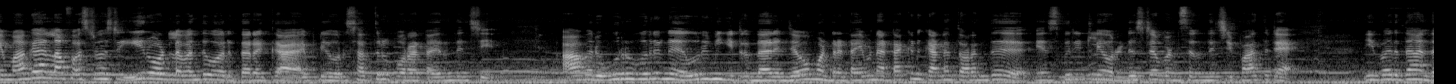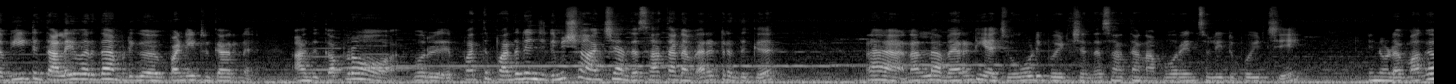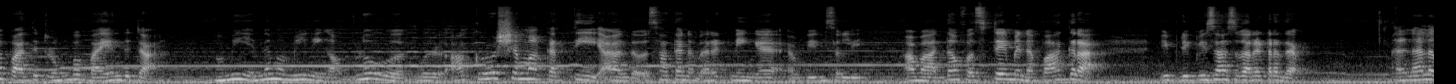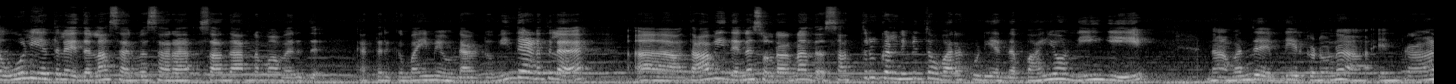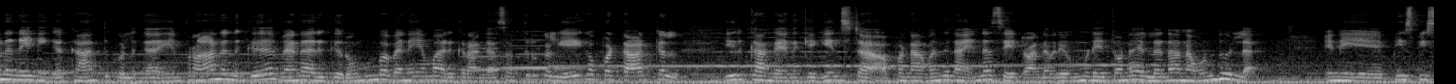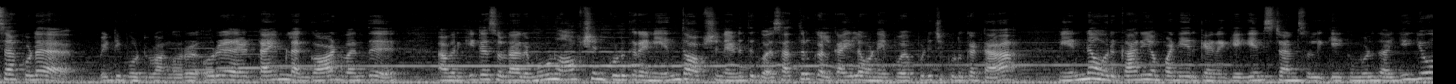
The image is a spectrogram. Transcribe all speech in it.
என் மகெல்லாம் ஃபர்ஸ்ட் ஃபர்ஸ்ட் ஈரோட்டில் வந்து ஒருத்தருக்கு இப்படி ஒரு சத்ரு போராட்டம் இருந்துச்சு. அவர் உரு உருன்னு உருமிக்கிட்டு இருந்தார். ஜெபம் பண்ணுற டைம் நான் டக்குன்னு கண்ணை திறந்து என் ஸ்பிரிட்லேயும் ஒரு டிஸ்டர்பன்ஸ் இருந்துச்சு. பார்த்துட்டேன். இவர் தான் அந்த வீட்டு தலைவர் தான் அப்படி பண்ணிட்டு இருக்காருன்னு அதுக்கப்புறம் ஒரு பத்து பதினஞ்சு நிமிஷம் ஆச்சு அந்த சாத்தானை விரட்டுறதுக்கு. நல்லா விரட்டியாச்சு ஓடி போயிடுச்சு அந்த சாத்தா நான் போகிறேன்னு சொல்லிட்டு போயிடுச்சு. என்னோட மக பார்த்துட்டு ரொம்ப பயந்துட்டா. மம்மி என்ன மம்மி நீங்கள் அவ்வளோ ஒரு ஆக்ரோஷமாக கத்தி அந்த சாத்தானை விரட்டுனீங்க அப்படின்னு சொல்லி. அவள் அதான் ஃபஸ்ட் டைம் என்னை பார்க்குறா. இப்படி பிசாஸ் விரட்டுறத. அதனால் ஊழியத்தில் இதெல்லாம் சர்வசாரா சாதாரணமாக வருது. கத்தருக்கு மகிமை உண்டாகட்டும். இந்த இடத்துல தாவீது என்ன சொல்கிறாருன்னா அந்த சத்துருக்கள் நிமித்தம் வரக்கூடிய அந்த பயம் நீங்கி நான் வந்து எப்படி இருக்கணும்னா என் பிராணனை நீங்கள் காத்து கொள்ளுங்க என் பிராணனுக்கு வென இருக்குது ரொம்ப வினயமாக இருக்கிறாங்க. சத்துருக்கள் ஏகப்பட்ட ஆட்கள் இருக்காங்க எனக்கு எகேன்ஸ்டா அப்போ நான் வந்து நான் என்ன செய்யட்டும்? ஆண்டவரே உம்முடைய துணை இல்லைன்னா நான் ஒன்றும் இல்லை. என்னை பீஸ் பீஸாக கூட வெட்டி போட்டுருவாங்க. ஒரு ஒரு டைமில் காட் வந்து அவர்கிட்ட சொல்கிறாரு மூணு ஆப்ஷன் கொடுக்குறேன். நீ எந்த ஆப்ஷன் எடுத்துக்குவ? சத்துருக்கள் கையில் உன்னை இப்போ பிடிச்சி கொடுக்கட்டா? நீ என்ன ஒரு காரியம் பண்ணியிருக்க எனக்கு எகேன்ஸ்டான்னு சொல்லி கேட்கும் பொழுது ஐயோ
